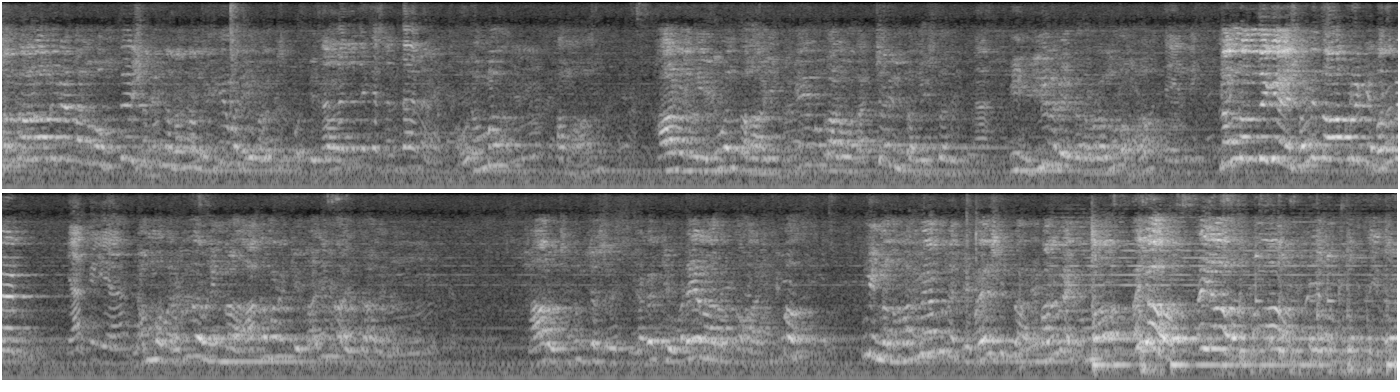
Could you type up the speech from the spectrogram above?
ಸಂತಾನವಾಗಬೇಕನ್ನುವ ಉದ್ದೇಶದಿಂದ ನನ್ನನ್ನು ಇಲ್ಲಿಯವರೆಗೆ ಒಳಗಿಸಿಕೊಟ್ಟಿದ್ದಾರೆ ಅವರಮ್ಮ ಅಮ್ಮ ಕಾರಣದಲ್ಲಿ ಇರುವಂತಹ ಈ ಬಗೆಯನ್ನು ಕಾಣುವ ಅಚ್ಚರಿ ತನ್ನಿಸ್ತದೆ ನೀನು ಇಲ್ಲಿರಬೇಕಾದವರನ್ನು ನನ್ನೊಂದಿಗೆ ಶೋಣಿತಾಪುರಕ್ಕೆ ಬರಬೇಕು. ನಮ್ಮವರೆಲ್ಲರೂ ನಿನ್ನ ಆಗಮನಕ್ಕೆ ಕಾಯುತ್ತಾ ಇದ್ದಾರೆ ಯಾರು ಚತುರ್ಜ ಜಗಕ್ಕೆ ಒಡೆಯಲಾದಂತಹ ಶಿವ ನಿನ್ನನ್ನು ಮದುವೆಯಾಗುವುದಕ್ಕೆ ಬಯಸಿದ್ದಾನೆ ಬರಬೇಕಮ್ಮ ಅಯ್ಯೋ ಅಯ್ಯೋ ಅಮ್ಮ, ಅಯ್ಯೋ ಅಯ್ಯೋ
